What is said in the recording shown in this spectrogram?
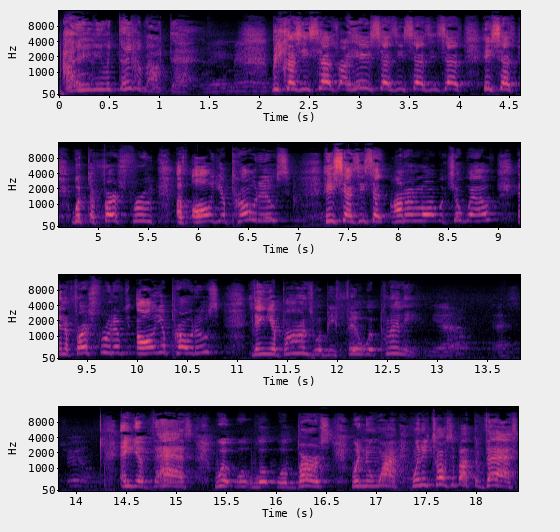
I didn't even think about that. Amen. Because he says right here, he says, he says, he says, he says, with the first fruit of all your produce, he says, he says, honor the Lord with your wealth and the first fruit of all your produce, then your bonds will be filled with plenty. Yeah. And your vase will, will, will, burst with new wine. When he talks about the vase,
